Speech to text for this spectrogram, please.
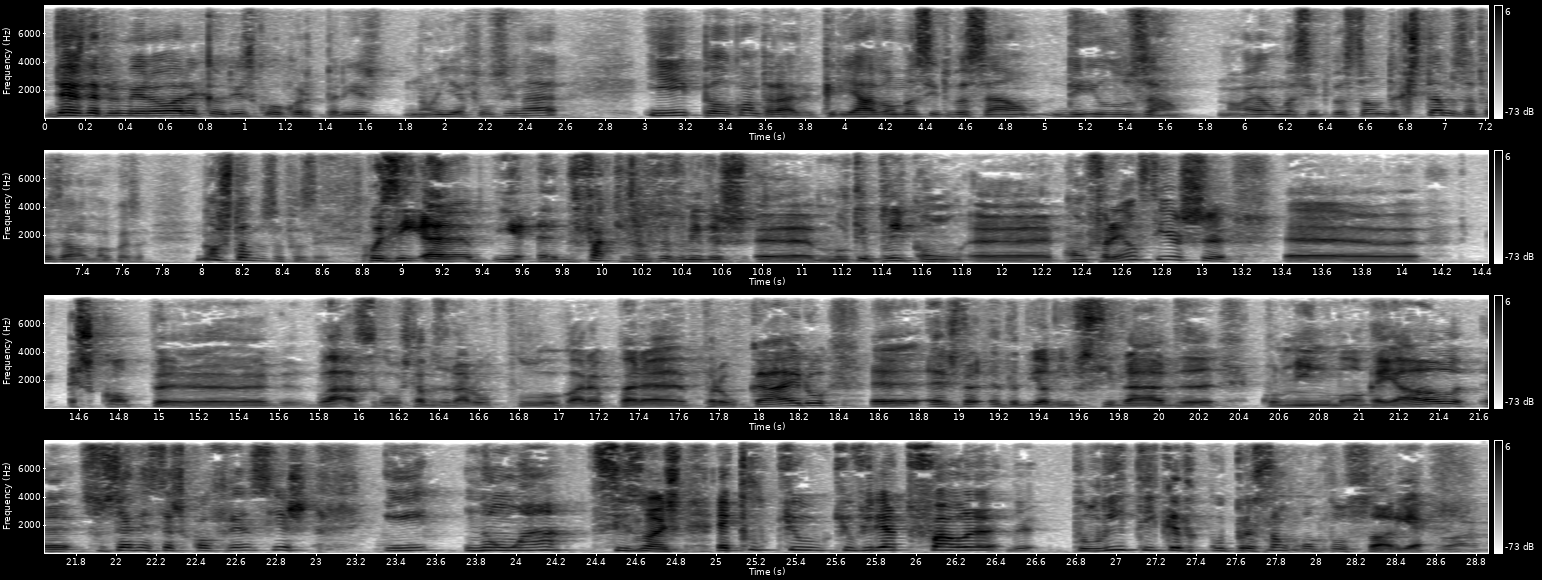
Desde a primeira hora que eu disse que o Acordo de Paris não ia funcionar e, pelo contrário, criava uma situação de ilusão, não é? Uma situação de que estamos a fazer alguma coisa. Não estamos a fazer. De pois, e, uh, de facto, as Nações Unidas uh, multiplicam uh, conferências, as COP, uh, Glasgow, estamos a dar o pulo agora para, para o Cairo, uh, as da, da biodiversidade Minho Montreal, uh, sucedem-se as conferências e não há decisões. É aquilo que o, que o Viriato fala, política de cooperação compulsória. Claro.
